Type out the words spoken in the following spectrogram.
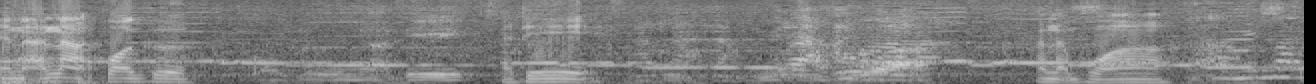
Ni anak-anak keluarga. Keluarga ni adik. Adik. Anak buah. Anak buah. Memang.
